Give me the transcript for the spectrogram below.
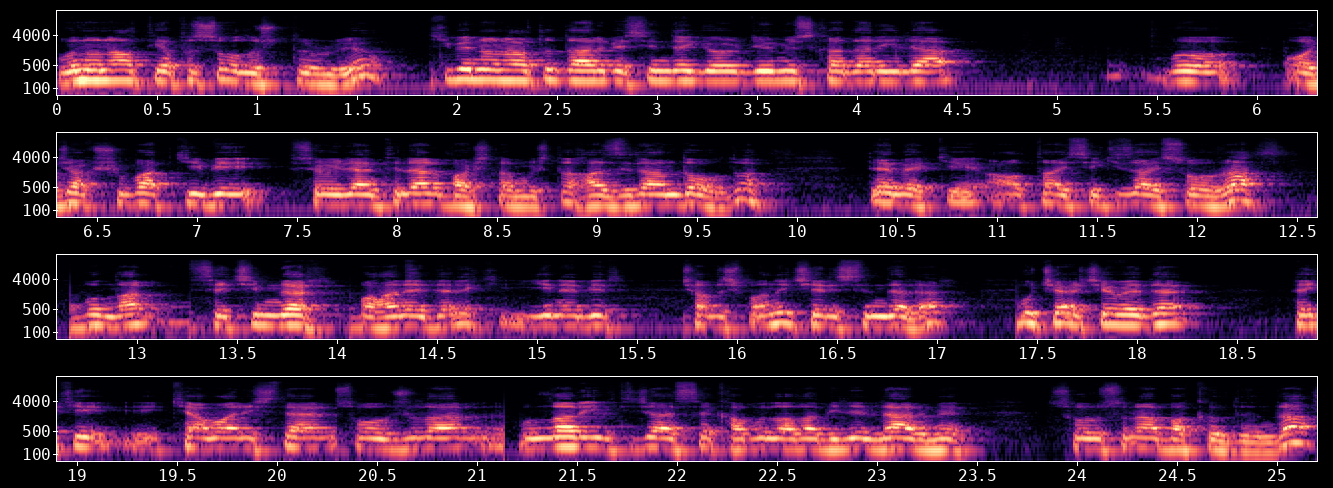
Bunun altyapısı oluşturuluyor. 2016 darbesinde gördüğümüz kadarıyla bu Ocak, Şubat gibi söylentiler başlamıştı. Haziranda oldu. Demek ki 6 ay, 8 ay sonra bunlar seçimler bahane ederek yine bir çalışmanın içerisindeler. Bu çerçevede peki Kemalistler, solcular bunlar iltica etse kabul alabilirler mi sorusuna bakıldığında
